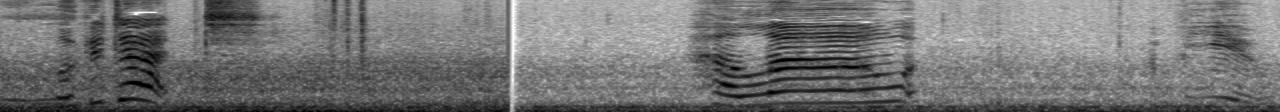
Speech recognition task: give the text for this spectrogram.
Look at that. Hello, view.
